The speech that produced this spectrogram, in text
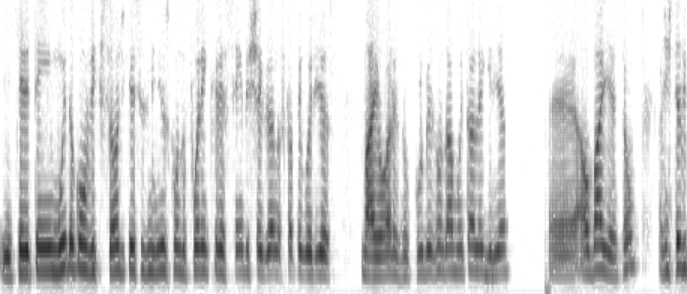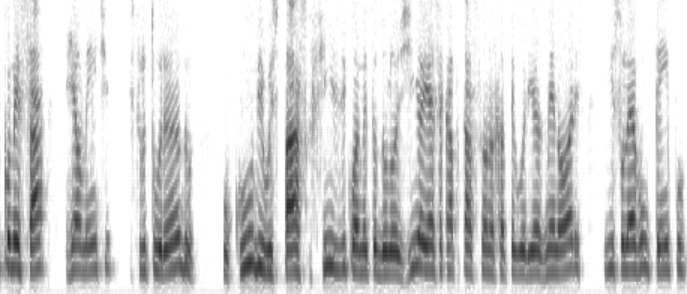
e que ele tem muita convicção de que esses meninos, quando forem crescendo e chegando nas categorias maiores do clube, eles vão dar muita alegria é, ao Bahia. Então, a gente teve que começar realmente estruturando o clube, o espaço físico, a metodologia e essa captação nas categorias menores, e isso leva um tempo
